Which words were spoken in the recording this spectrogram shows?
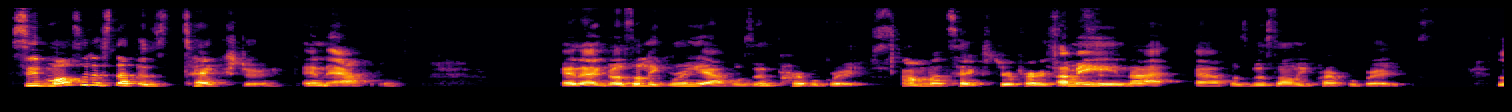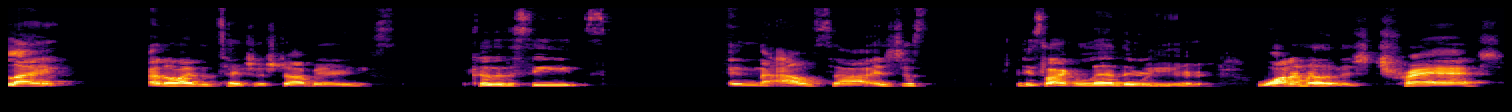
see most of the stuff is texture in apples, and like there's only green apples and purple grapes. I'm a texture person. I mean, too. not apples, but it's only purple grapes. Like I don't like the texture of strawberries. because of the seeds. And the outside, it's just It's like leather. weird. Watermelon is trash.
